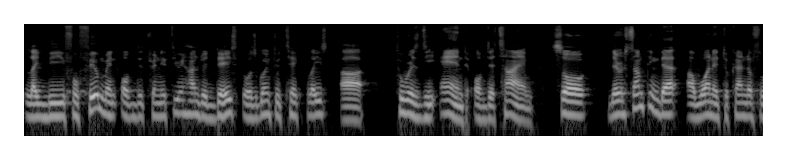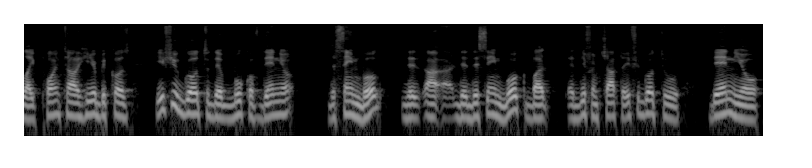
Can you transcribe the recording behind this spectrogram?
like the fulfillment of the 2300 days was going to take place uh, towards the end of the time so there is something that i wanted to kind of like point out here because if you go to the book of daniel the same book, the, uh, uh, the, the same book, but a different chapter. If you go to Daniel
